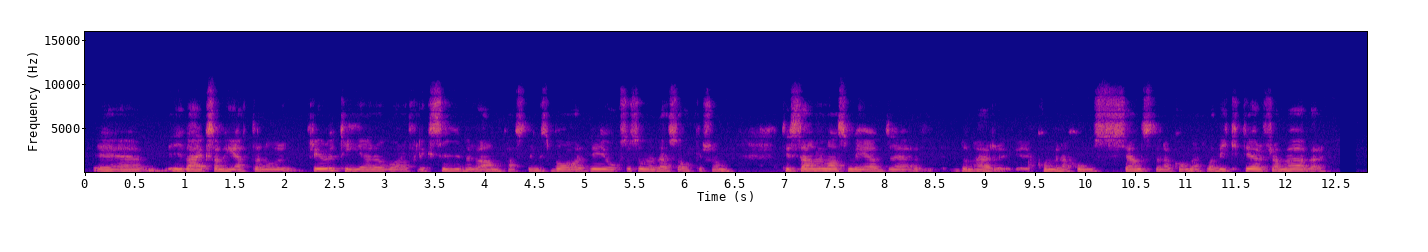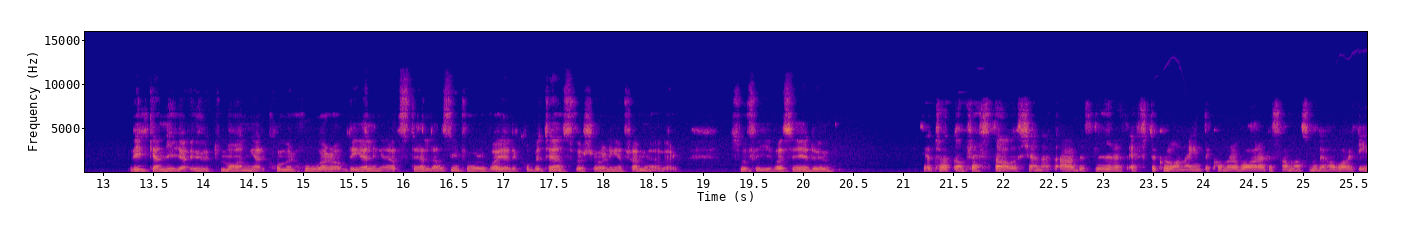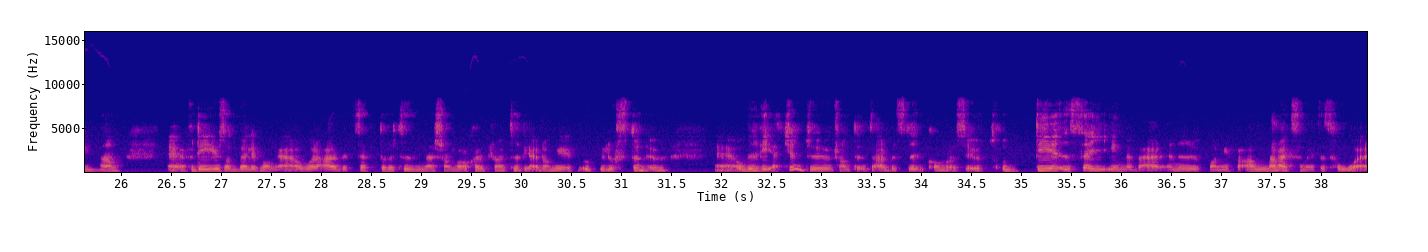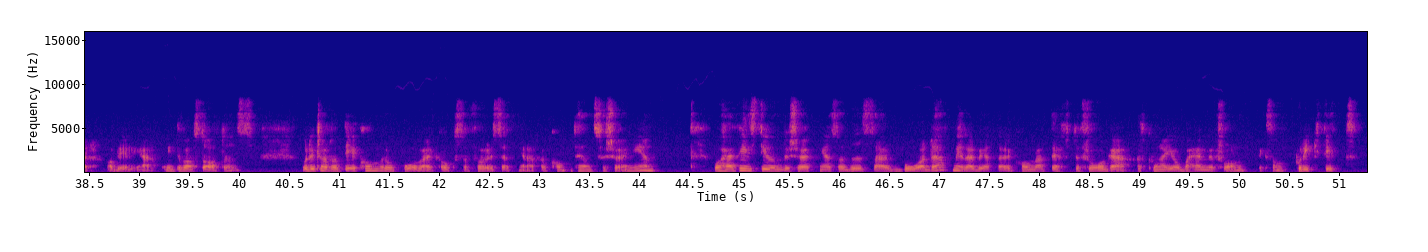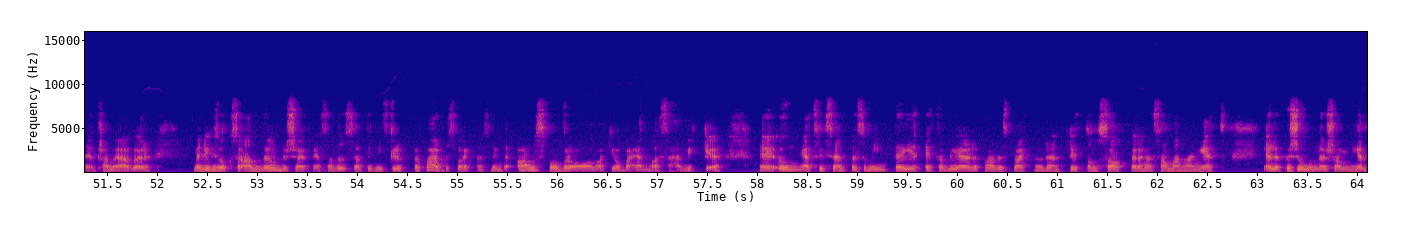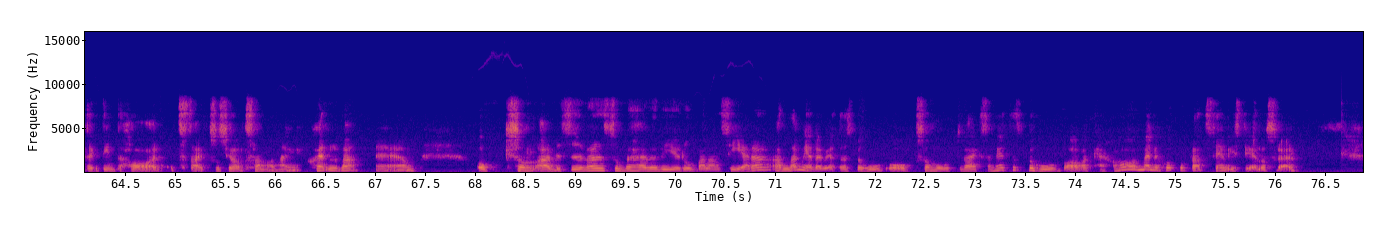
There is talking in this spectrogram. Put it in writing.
eh, i verksamheten och prioritera och vara flexibel och anpassningsbar. Det är också sådana där saker som tillsammans med eh, de här kombinationstjänsterna kommer att vara viktigare framöver. Vilka nya utmaningar kommer HR-avdelningar att ställas inför vad gäller kompetensförsörjningen framöver? Sofie, vad säger du? Jag tror att de flesta av oss känner att arbetslivet efter corona inte kommer att vara detsamma som det har varit innan. Eh, för det är ju så att väldigt många av våra arbetssätt och rutiner som var självklara tidigare, de är uppe i luften nu. Eh, och vi vet ju inte hur framtidens arbetsliv kommer att se ut. Och det i sig innebär en ny utmaning för alla verksamheters HR-avdelningar, inte bara statens. Och det är klart att det kommer att påverka också förutsättningarna för kompetensförsörjningen. Och här finns det undersökningar som visar både att medarbetare kommer att efterfråga att kunna jobba hemifrån liksom på riktigt eh, framöver, Men det finns också andra undersökningar som visar att det finns grupper på arbetsmarknaden som inte alls mår bra av att jobba hemma så här mycket. Eh, unga till exempel som inte är etablerade på arbetsmarknaden ordentligt, de saknar det här sammanhanget. Eller personer som helt enkelt inte har ett starkt socialt sammanhang själva. Eh, och som arbetsgivare så behöver vi ju då balansera alla medarbetares behov och också mot verksamhetens behov av att kanske ha människor på plats i en viss del och sådär.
